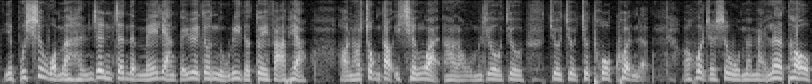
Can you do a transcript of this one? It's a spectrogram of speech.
也不是我们很认真的每两个月都努力的兑发票好，然后中到一千万啊，我们就就就就就脱困了啊，或者是我们买乐透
